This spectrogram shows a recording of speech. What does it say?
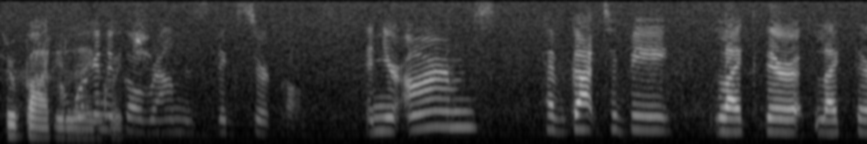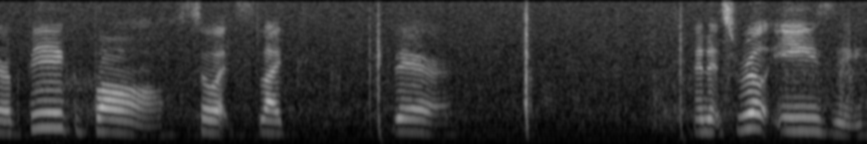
through body We're going to language. go around this big circle. And your arms have got to be like they're like they're a big ball. So it's like there. And it's real easy.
